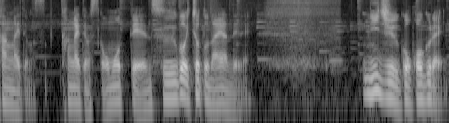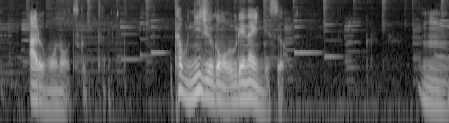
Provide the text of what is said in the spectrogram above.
考えてます。考えてますとか思ってすごいちょっと悩んでね。25個ぐらいあるものを作った。多分25も売れないんですよ。うん。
